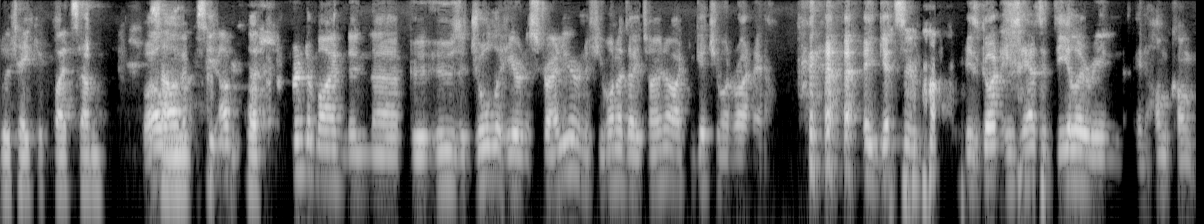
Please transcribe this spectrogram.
will take you quite some. Well, some, I've, some I've, got a friend of mine in, uh, who, who's a jeweler here in Australia, and if you want a Daytona, I can get you one right now. he gets him. he's got. He has a dealer in in Hong Kong,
